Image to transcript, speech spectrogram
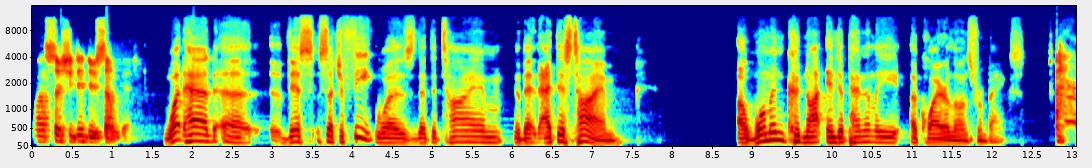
Well, so she did do some good. What had uh, this such a feat was that the time that at this time, a woman could not independently acquire loans from banks.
